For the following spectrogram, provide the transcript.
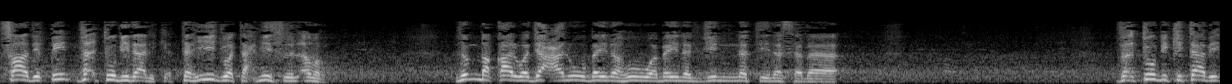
صادقين فأتوا بذلك تهييج وتحميس للأمر. ثم قال وجعلوا بينه وبين الجنة نسبا. فأتوا بكتاب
